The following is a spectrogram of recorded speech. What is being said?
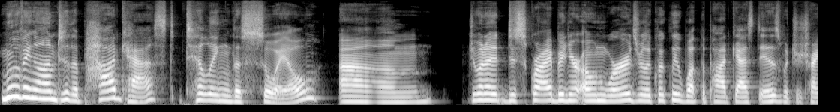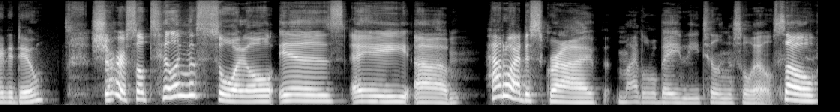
Moving on to the podcast, Tilling the Soil. Um, do you want to describe in your own words, really quickly, what the podcast is, what you're trying to do? Sure. So, tilling the soil is a um, how do I describe my little baby tilling the soil? So,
